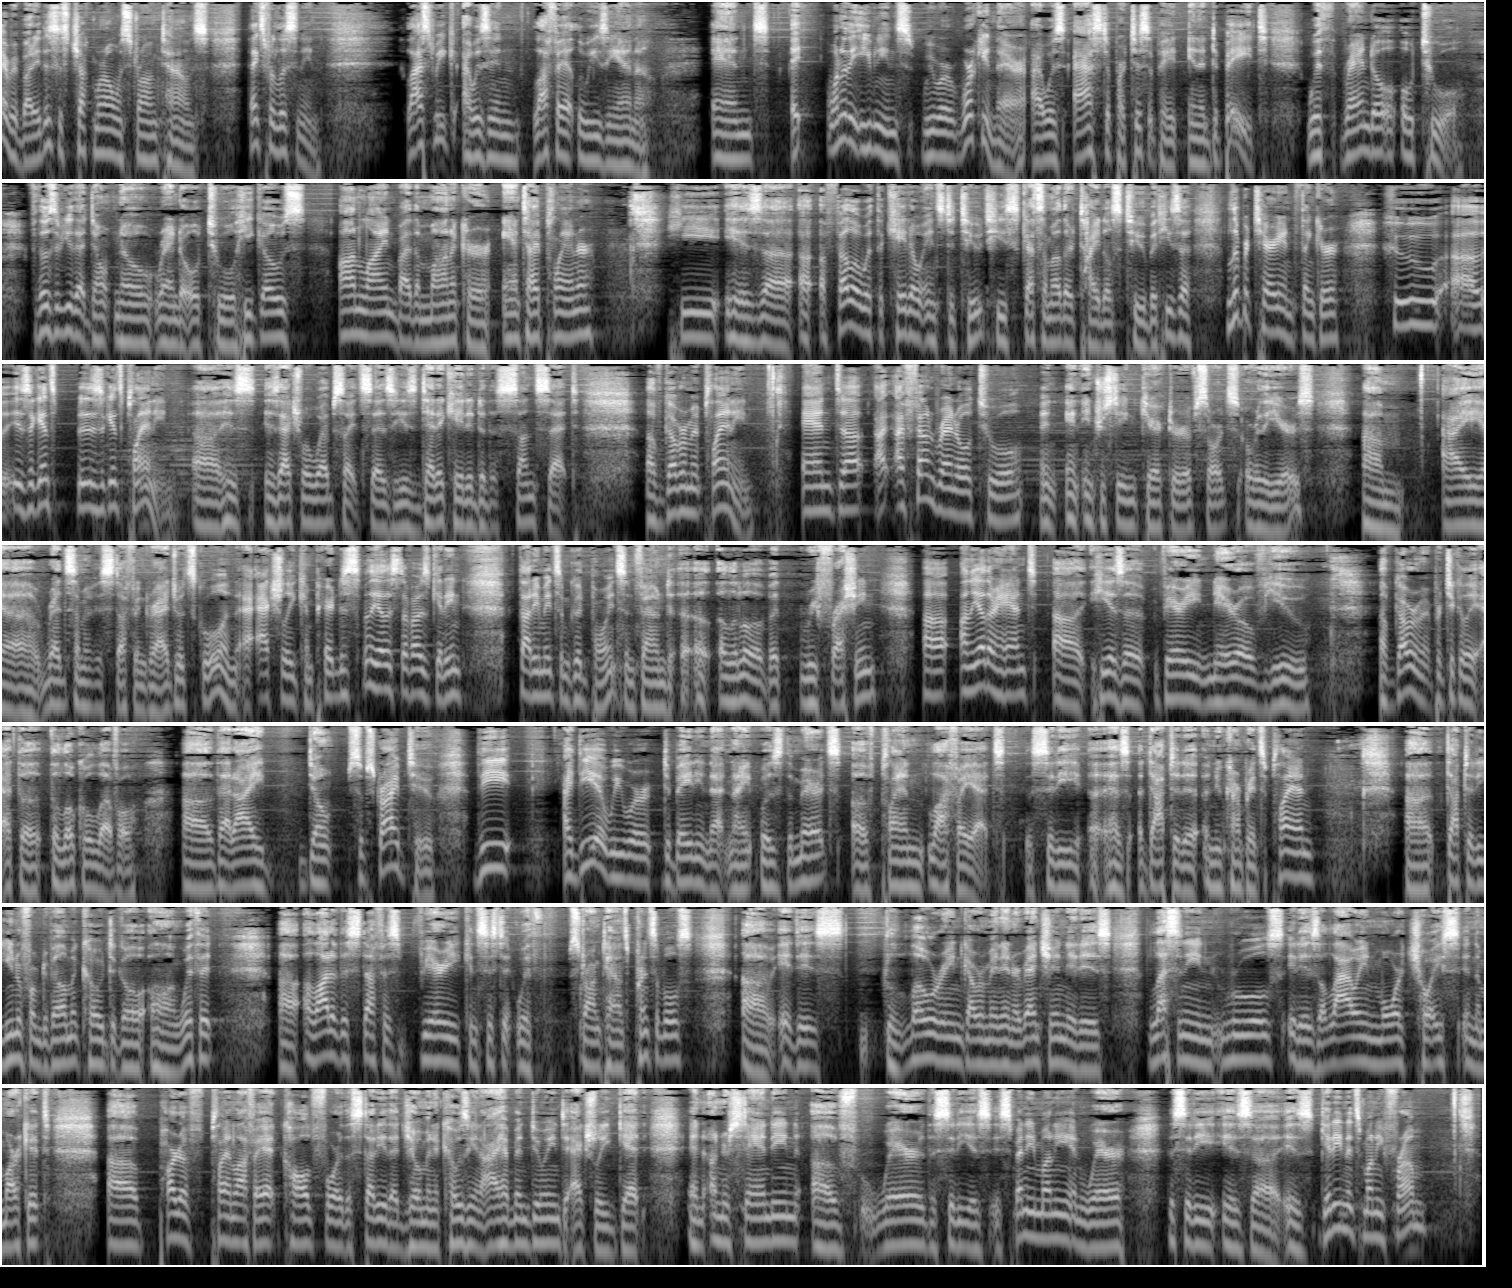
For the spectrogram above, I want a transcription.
Hey, everybody, this is Chuck Marohn with Strong Towns. Thanks for listening. Last week, I was in Lafayette, Louisiana, and it, one of the evenings we were working there, I was asked to participate in a debate with Randal O'Toole. For those of you that don't know Randal O'Toole, he goes online by the moniker Anti Planner. He is a, a, fellow with the Cato Institute. He's got some other titles too, but he's a libertarian thinker who uh, is against is against planning. Uh, his his actual website says he is dedicated to the sunset of government planning. And uh, I, I, found Randal O'Toole an, an, interesting character of sorts over the years. Um, I uh, read some of his stuff in graduate school and actually compared to some of the other stuff I was getting, thought he made some good points and found a, a little bit refreshing. Uh, on the other hand, uh, he has a very narrow view of government, particularly at the, the local level, uh, that I don't subscribe to. The idea we were debating that night was the merits of Plan Lafayette. The city uh, has adopted a, a new comprehensive plan uh, adopted a uniform development code to go along with it. Uh, a lot of this stuff is very consistent with Strong Towns principles. Uh, it is lowering government intervention. It is lessening rules. It is allowing more choice in the market. Uh, part of Plan Lafayette called for the study that Joe Minicozzi and I have been doing to actually get an understanding of where the city is, is spending money and where the city is, uh, is getting its money from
